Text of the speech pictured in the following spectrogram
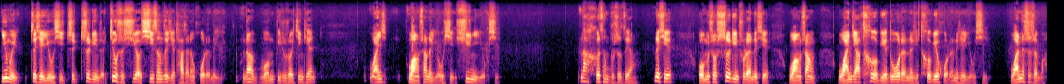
因为这些游戏制制定者就是需要牺牲这些，他才能获得利益。那我们比如说今天玩网上的游戏，虚拟游戏，那何曾不是这样？那些我们说设定出来那些网上玩家特别多的那些特别火的那些游戏，玩的是什么？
